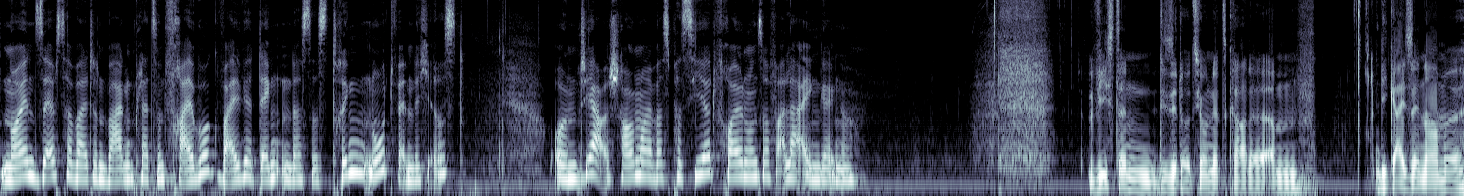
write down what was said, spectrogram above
neuen selbstverwalteten Wagenplatz in Freiburg, weil wir denken, dass das dringend notwendig ist. Und ja, schauen mal, was passiert, freuen uns auf alle Eingänge. Wie ist denn die Situation jetzt gerade? Ähm die Geiselnahme,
